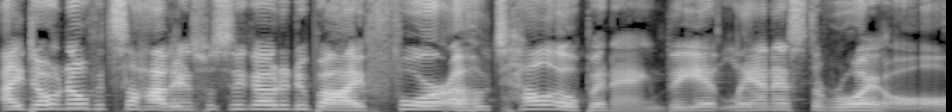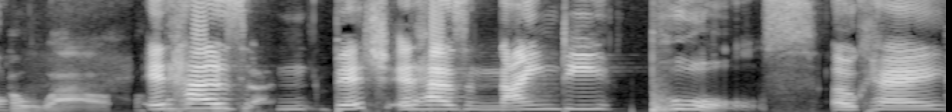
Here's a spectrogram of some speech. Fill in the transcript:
I don't know if it's still happening. I'm supposed to go to Dubai for a hotel opening, the Atlantis, the Royal. Oh wow. It has, bitch, it has 90 pools, okay?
